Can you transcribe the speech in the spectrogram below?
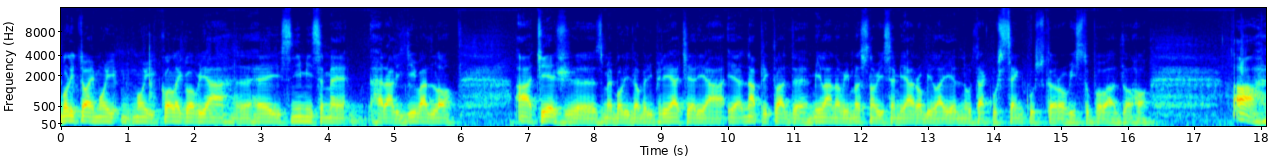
Boli to aj moji, moji kolegovia, eh, hej, s nimi sme hrali divadlo a tiež e, sme boli dobrí priatelia. Ja, napríklad e, Milanovi Mlsnovi som ja robila jednu takú scénku, s ktorou vystupoval dlho. A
